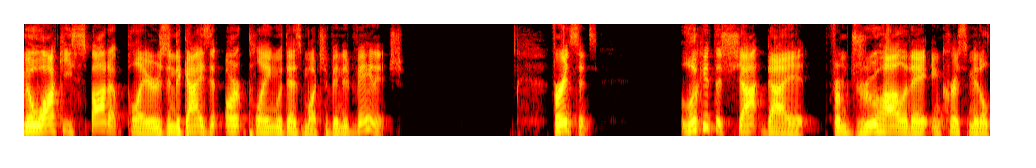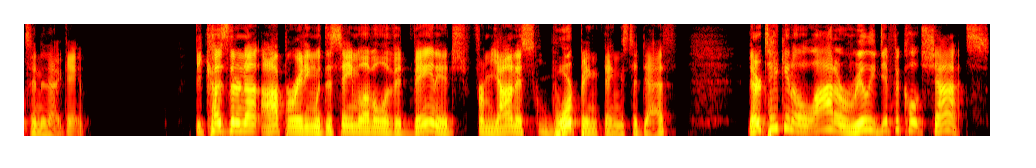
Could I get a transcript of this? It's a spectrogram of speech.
Milwaukee's spot up players into guys that aren't playing with as much of an advantage. For instance, look at the shot diet from Jrue Holiday and Khris Middleton in that game. Because they're not operating with the same level of advantage from Giannis warping things to death, they're taking a lot of really difficult shots.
